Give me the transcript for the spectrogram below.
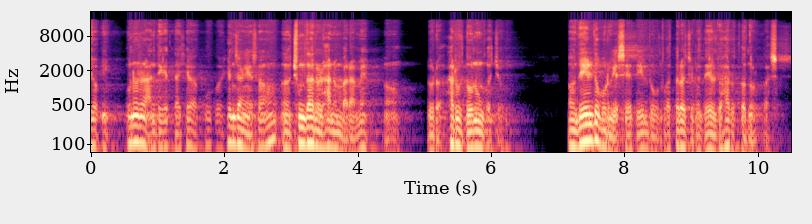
여기 오늘은 안 되겠다 해갖고 그 현장에서 어, 중단을 하는 바람에 어, 하루 노는 거죠. 어, 내일도 모르겠어요. 내일도 온도가 떨어지면 내일도 하루 더 놀 것 같습니다.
